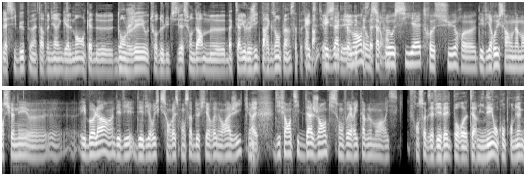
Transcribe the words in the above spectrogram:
La CIBE peut intervenir également en cas de danger autour de l'utilisation d'armes bactériologiques, par exemple. Hein, ça peut faire partie Exactement, aussi donc ça peut hein. aussi être sur des virus. Hein, on a mentionné euh, Ebola, des, virus qui sont responsables de fièvre hémorragique, différents types d'agents qui sont véritablement à risque. François-Xavier Veil, pour terminer, on comprend bien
